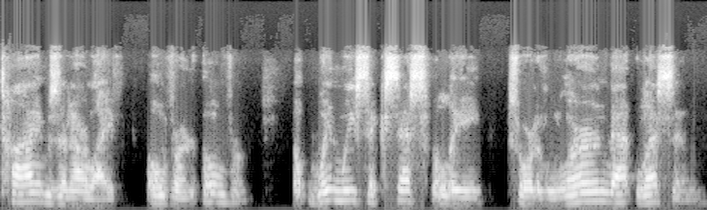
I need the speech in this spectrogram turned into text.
times in our life over and over. But when we successfully sort of learn that lesson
